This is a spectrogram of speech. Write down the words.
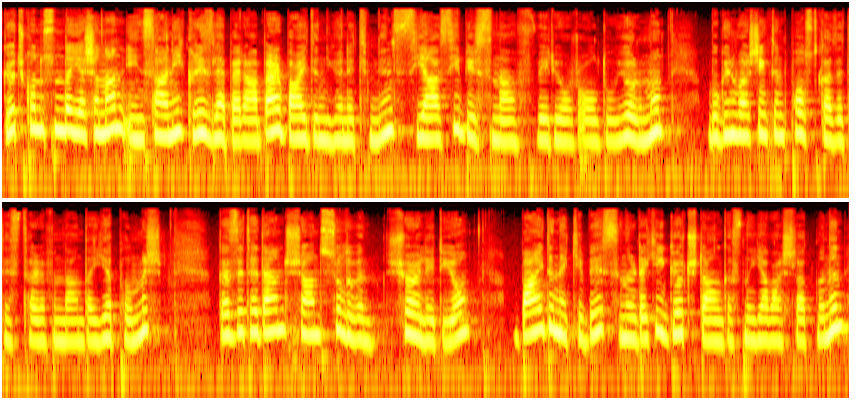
Göç konusunda yaşanan insani krizle beraber Biden yönetiminin siyasi bir sınav veriyor olduğu yorumu bugün Washington Post gazetesi tarafından da yapılmış. Gazeteden Sean Sullivan şöyle diyor. Biden ekibi sınırdaki göç dalgasını yavaşlatmanın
